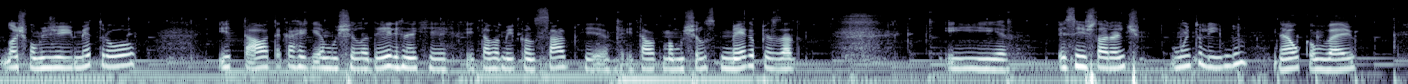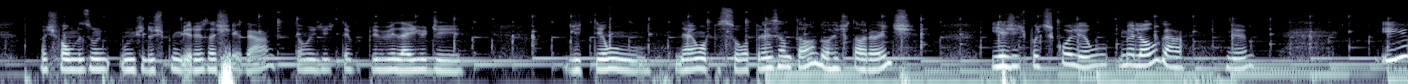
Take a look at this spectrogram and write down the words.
nós fomos de metrô e tal, até carreguei a mochila dele, né? Que ele tava meio cansado, porque ele tava com uma mochila mega pesada. E esse restaurante muito lindo, né? O Cão Velho. Nós fomos um, uns dos primeiros a chegar, então a gente teve o privilégio de, de ter um, né, uma pessoa apresentando o restaurante e a gente pôde escolher o melhor lugar né? E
